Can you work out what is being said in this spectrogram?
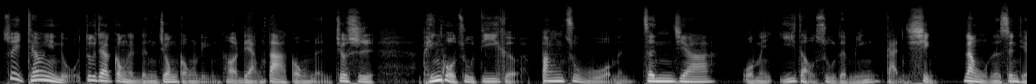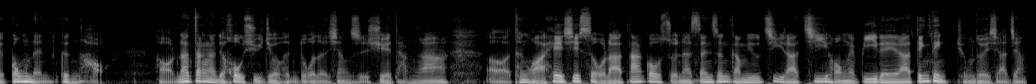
所以，t e l l i n 度假贡的冷中功能，哈，两大功能就是苹果醋，第一个帮助我们增加我们胰岛素的敏感性，让我们的身体的功能更好。好，那当然就后续就很多的，像是血糖啊，呃，糖化黑吸收啦，胆固醇啊，三酸甘油酯啦，肌红的壁垒啦，丁丁，全部都会下降。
